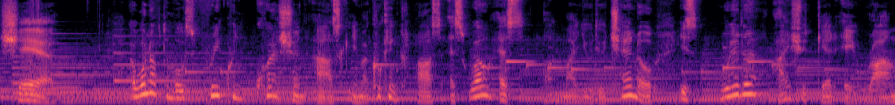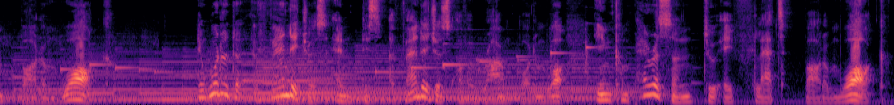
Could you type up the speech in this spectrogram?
share. Uh, one of the most frequent questions asked in my cooking class as well as on my YouTube channel is whether I should get a round bottom wok. And what are the advantages and disadvantages of a round bottom wok in comparison to a flat bottom wok?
